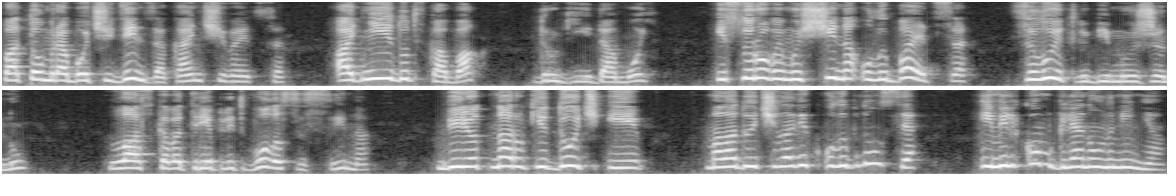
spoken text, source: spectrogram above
Потом рабочий день заканчивается. Одни идут в кабак, другие домой. И суровый мужчина улыбается, целует любимую жену, ласково треплет волосы сына, берет на руки дочь и... Молодой человек улыбнулся и мельком глянул на меня.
